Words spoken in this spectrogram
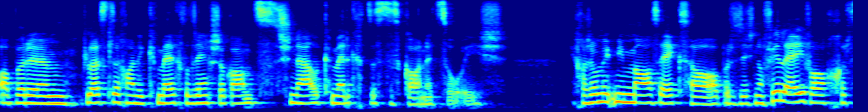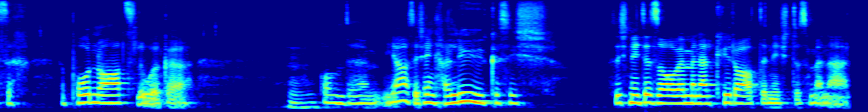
Aber ähm, plötzlich habe ich gemerkt, oder eigentlich schon ganz schnell gemerkt, dass das gar nicht so ist. ich kann schon mit meinem Mann Sex haben, aber es ist noch viel einfacher, sich ein Porno anzuschauen. Mhm. Und ähm, ja, es ist eigentlich eine Lüge. Es ist, es ist nicht so, wenn man geheiratet ist, dass man dann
